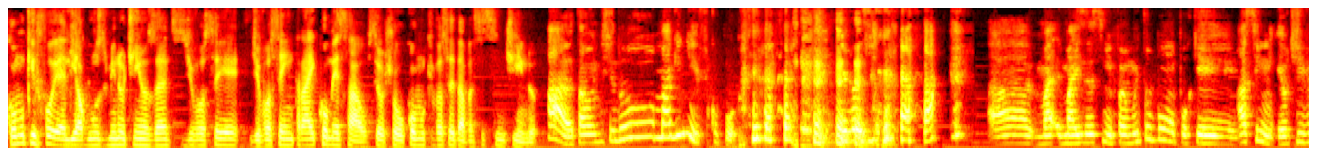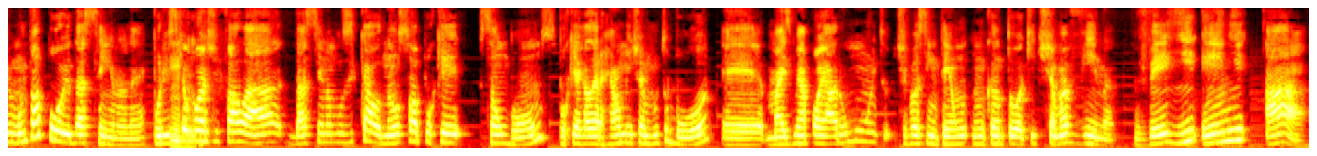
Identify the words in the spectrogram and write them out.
Como que foi ali alguns minutinhos antes de você de você entrar e começar o seu show? Como que você tava se sentindo? Ah, eu tava me sentindo magnífico, pô. tipo assim. Ah, mas, mas, assim, foi muito bom, porque, assim, eu tive muito apoio da cena, né? Por isso que eu Uhum. gosto de falar da cena musical, não só porque são bons, porque a galera realmente é muito boa, é, mas me apoiaram muito. Tipo assim, tem um, um cantor aqui que chama Vina. V-I-N-A,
